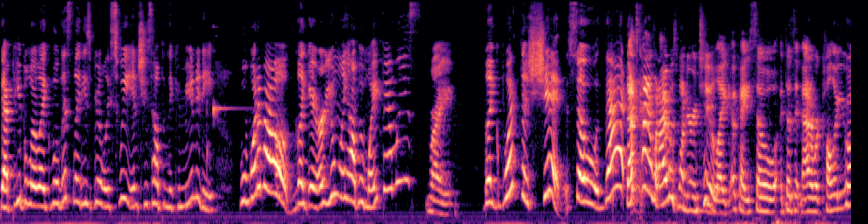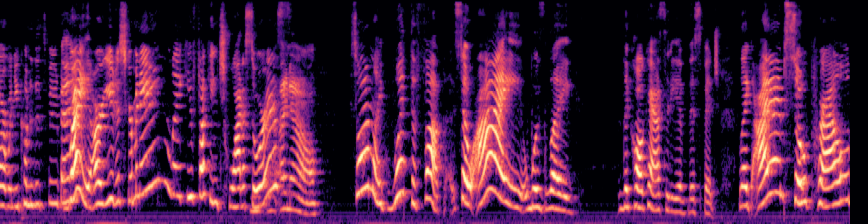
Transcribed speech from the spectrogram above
that people are like, well, this lady's really sweet and she's helping the community. Well, what about like, are you only helping white families? right. Like, what the shit? So that That's kind of what I was wondering too. Like, okay, so does it matter what color you are when you come to this food bank? right? Are you discriminating? Like you fucking twatosaurus? I know. So I'm like, what the fuck? So I was like, the caucasity of this bitch. Like, I am so proud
